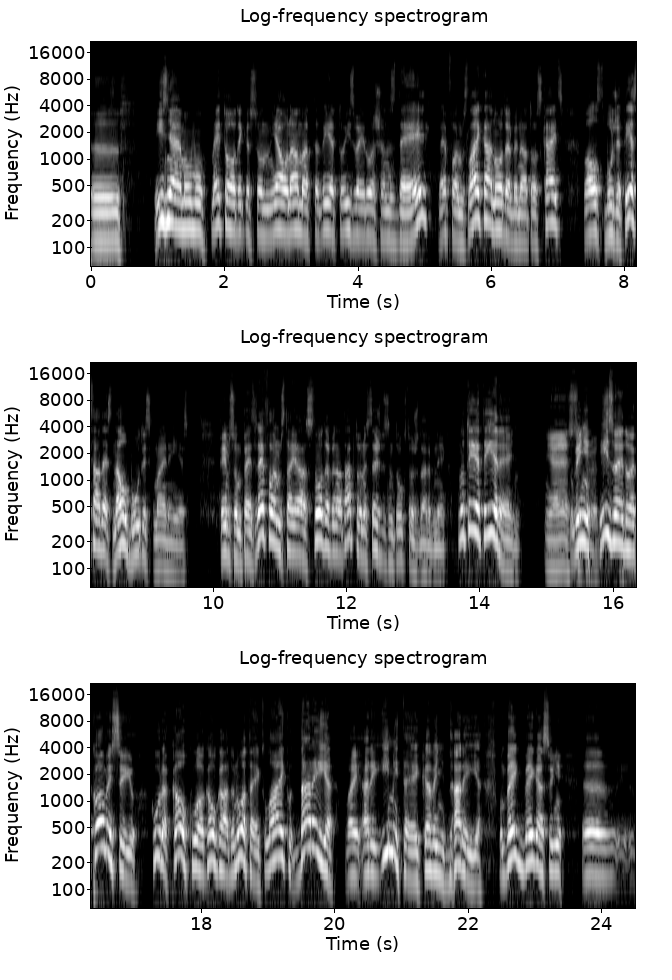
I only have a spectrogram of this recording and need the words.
Uh, Izņēmumu, metodikas un jaunu amata vietu izveidošanas dēļ reformas laikā nodarbināto skaits valsts budžeta iestādēs nav būtiski mainījies. Pirms un pēc reformas tajās nodarbināta aptuveni 60 tūkstoši darbinieku. Nu, tie ir ierēģi. Jā, Viņi saprotu. izveidoja komisiju, kura kaut ko, kaut kādu noteiktu laiku darīja, vai arī imitēja, ka viņi darīja. Un beig, beigās viņi uh,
